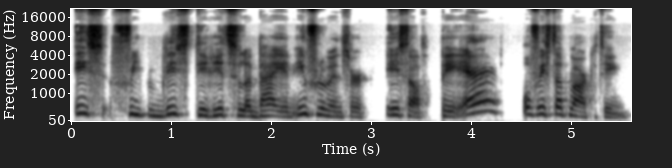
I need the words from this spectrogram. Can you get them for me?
is free publicity ritselen bij een influencer, is dat PR of is dat marketing?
